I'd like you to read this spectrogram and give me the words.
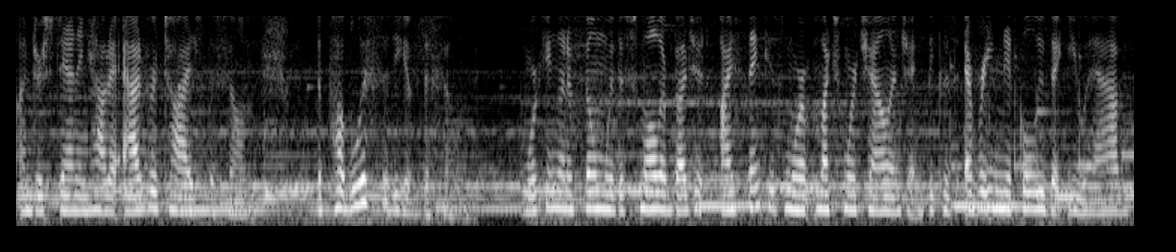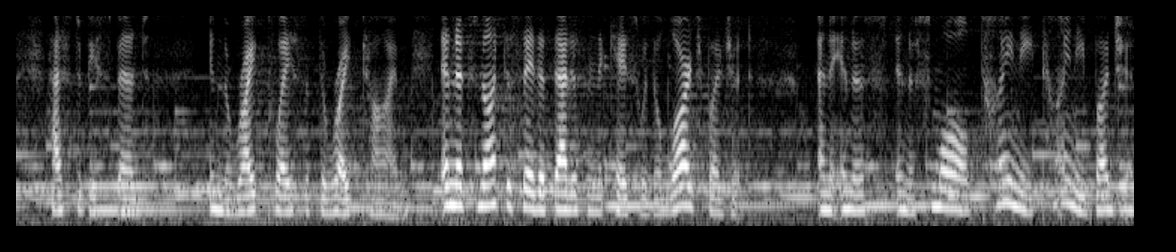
understanding how to advertise the film, the publicity of the film. Working on a film with a smaller budget, I think, is more, much more challenging because every nickel that you have has to be spent in the right place at the right time. And it's not to say that that isn't the case with a large budget. And in a, in a small, tiny, tiny budget,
